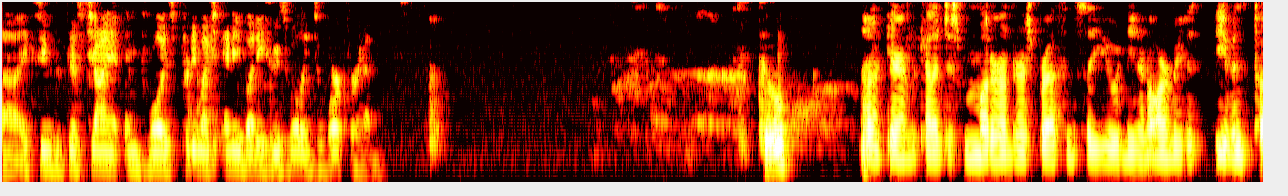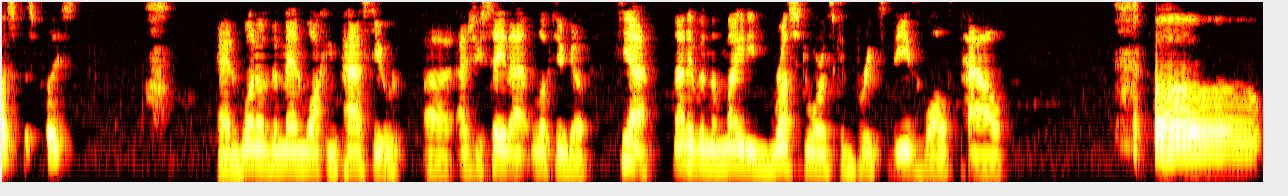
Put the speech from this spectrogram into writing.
Uh, it seems that this giant employs pretty much anybody who's willing to work for him. Cool. Uh, Garen would kind of just mutter under his breath and say you would need an army to even touch this place. And one of the men walking past you, uh, as you say that, look at you and go, "Yeah, not even the mighty rust dwarves can breach these walls, pal." Oh,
